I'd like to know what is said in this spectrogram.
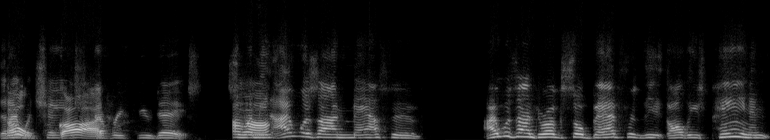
that I Oh, would change God. every few days. So I Uh-huh. mean, I was on massive, I was on drugs so bad for the all these pain. And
